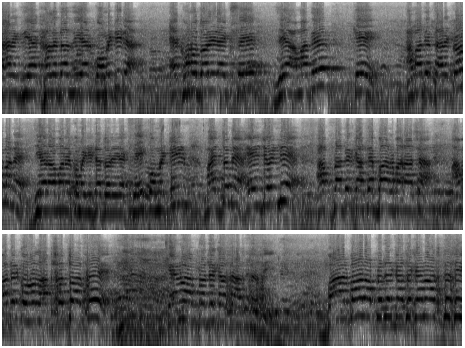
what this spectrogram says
তারেক জিয়া, খালেদা জিয়ার কমিটিটা এখনও ধরে রাখছে যে আমাদের কে? আমাদের তারেক রহমানে, জিয়া রহমানের কমিটিটা ধরে রাখছে। এই কমিটির মাধ্যমে, এই জন্যে আপনাদের কাছে বারবার আসা। আমাদের কোনো লাভ সহ্য আছে? কেন আপনাদের কাছে আসতেছি? বারবার আপনাদের কাছে কেন আসতেছি?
